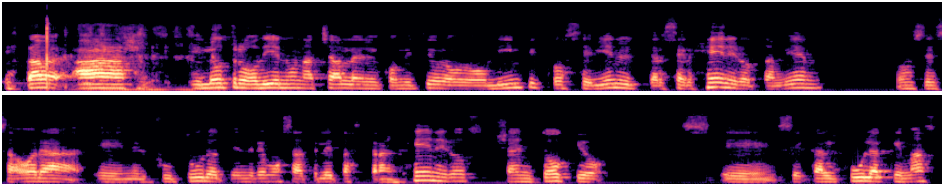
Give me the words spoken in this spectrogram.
estaba ah, el otro día en una charla en el Comité Olímpico, se viene el tercer género también, entonces ahora en el futuro tendremos atletas transgéneros, ya en Tokio eh, se calcula que más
